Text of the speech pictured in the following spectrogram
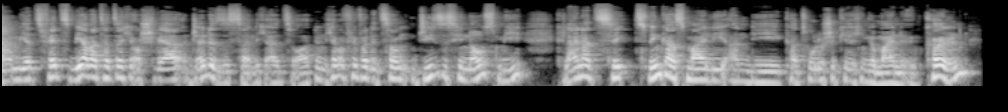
Ähm, jetzt fällt es mir aber tatsächlich auch schwer, Genesis zeitlich einzuordnen. Ich habe auf jeden Fall den Song Jesus He Knows Me, kleiner Z Zwinker-Smiley an die katholische Kirchengemeinde in Köln.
